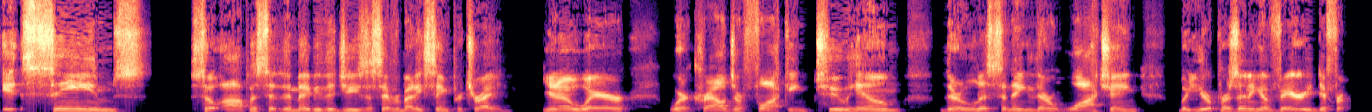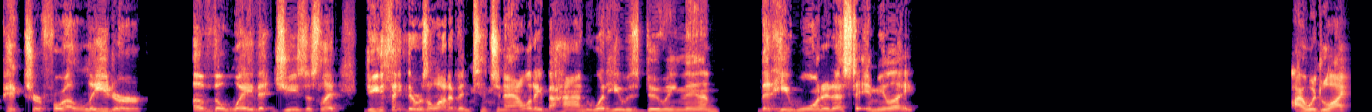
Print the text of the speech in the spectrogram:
It seems so opposite than maybe the Jesus everybody's seen portrayed, you know, where where crowds are flocking to him, they're listening, they're watching, but you're presenting a very different picture for a leader of the way that Jesus led. Do you think there was a lot of intentionality behind what he was doing then that he wanted us to emulate? I would like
